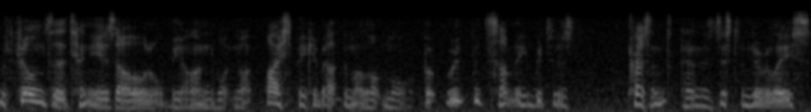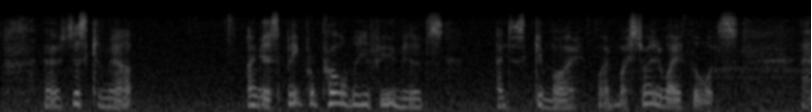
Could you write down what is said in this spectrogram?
with films that are 10 years old or beyond, whatnot, I speak about them a lot more. But with, with something which is present and is just a new release and it's just come out. I'm going to speak for probably a few minutes and just give my, my, my straight away thoughts. And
